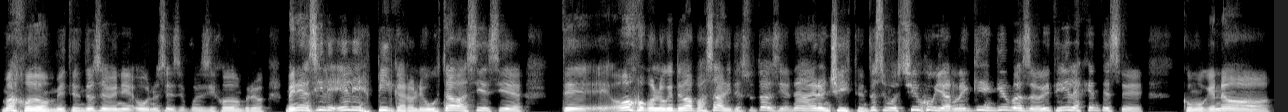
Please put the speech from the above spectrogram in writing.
más jodón, ¿viste? Entonces venía, uh, no sé si se puede decir jodón, pero venía así, él es pícaro, le gustaba así, decía, te, eh, ojo con lo que te va a pasar, y te asustaba decía, nada, era un chiste. Entonces vos, sí, uy, Arlequín, ¿qué pasó? ¿Viste? Y la gente se, como que no,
